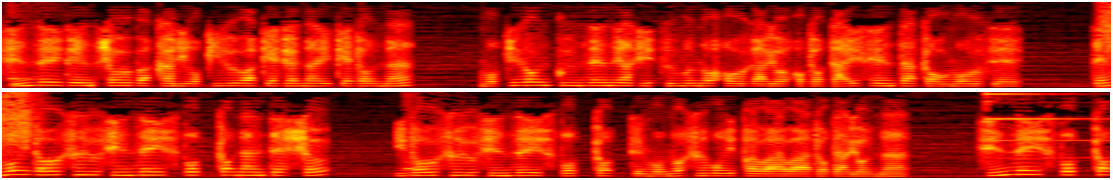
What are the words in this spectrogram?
心霊現象ばかり起きるわけじゃないけどな。もちろん訓練や実務の方がよほど大変だと思うぜ。でも移動する心霊スポットなんでしょ？移動する心霊スポットってものすごいパワーワードだよな。心霊スポットっ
